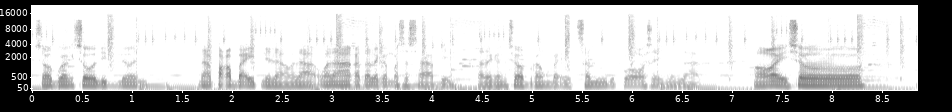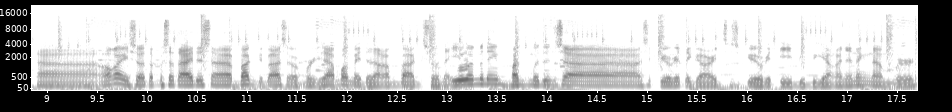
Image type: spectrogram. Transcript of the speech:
Sobrang solid nun. Napakabait nila. Wala, wala ka talaga masasabi. Talagang sobrang bait. Saludo po ako sa inyo lahat. Okay, so ah okay, so tapos na tayo dun sa bag, di ba? So for example, may dala kang bag. So naiwan mo na yung bag mo dun sa security guard, sa security, bibigyan ka niya ng number.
